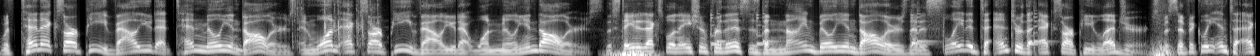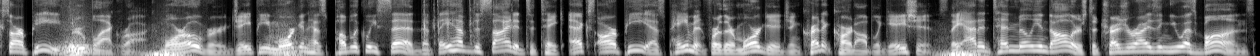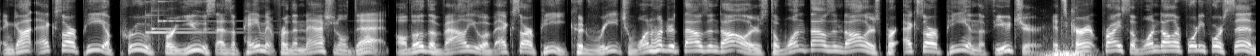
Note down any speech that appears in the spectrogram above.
with 10 XRP valued at $10 million and 1 XRP valued at $1 million. The stated explanation for this is the $9 billion that is slated to enter the XRP ledger, specifically into XRP through BlackRock. Moreover, JP Morgan has publicly said that they have decided to take XRP as payment for their mortgage and credit card obligations. They added $10 million to treasurizing US bonds and got XRP approved for use as a payment for the national debt. Although the value of XRP could reach $100,000 to $1,000 per XRP in the future. Its current price of $1.44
